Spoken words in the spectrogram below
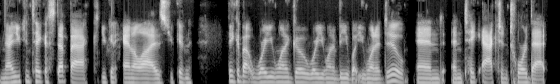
Now you can take a step back. You can analyze. You can think about where you want to go, where you want to be, what you want to do, and and take action toward that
